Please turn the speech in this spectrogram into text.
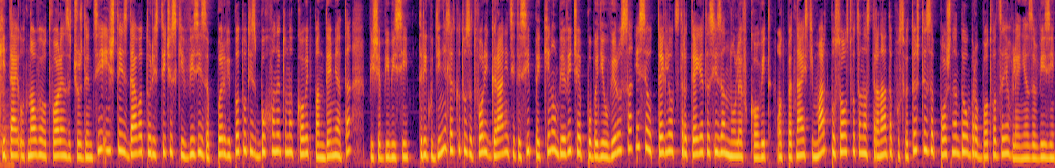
Китай отново е отворен за чужденци и ще издава туристически визи за първи път от избухването на COVID-пандемията, пише BBC. Три години след като затвори границите си, Пекин обяви, че е победил вируса и се оттегля от стратегията си за нулев COVID. От 15 март посолствата на страната по света ще започнат да обработват заявления за визи.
